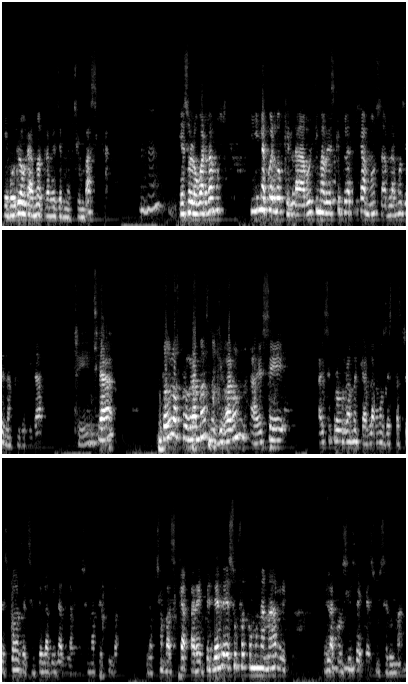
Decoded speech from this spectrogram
que voy logrando a través de mi opción básica. Y eso lo guardamos. Y me acuerdo que la última vez que platicamos hablamos de la fidelidad. Sí. O sea, todos los programas nos llevaron a ese, a ese programa en que hablamos de estas tres cosas, del sentido de la vida, de la devoción afectiva, de la opción básica, para entender eso fue como un amarre de la conciencia de que es un ser humano.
